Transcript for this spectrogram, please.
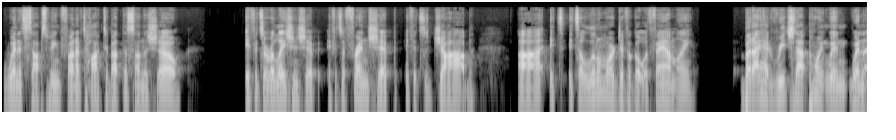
when it stops being fun, I've talked about this on the show. If it's a relationship, if it's a friendship, if it's a job, uh, it's it's a little more difficult with family. But I had reached that point when when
